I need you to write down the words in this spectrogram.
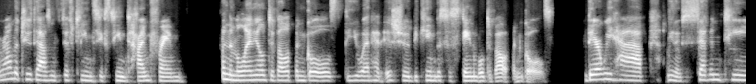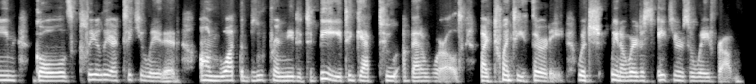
around the 2015-16 timeframe and the Millennial Development Goals the UN had issued became the Sustainable Development Goals. There we have, you know, 17 goals clearly articulated on what the blueprint needed to be to get to a better world by 2030, which, you know, we're just eight years away from.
